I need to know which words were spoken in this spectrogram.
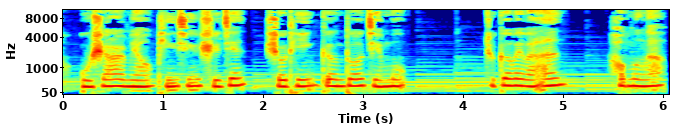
“五十二秒平行时间”，收听更多节目。祝各位晚安，好梦了。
